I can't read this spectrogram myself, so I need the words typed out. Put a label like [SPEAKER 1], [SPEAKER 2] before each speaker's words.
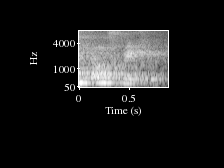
[SPEAKER 1] an earthquake.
